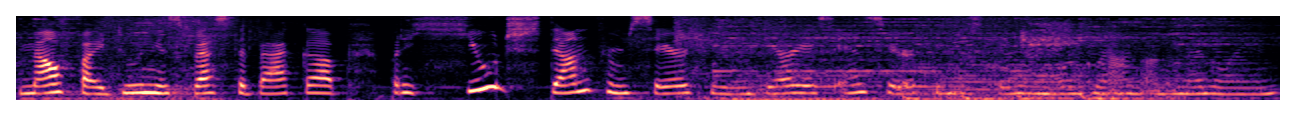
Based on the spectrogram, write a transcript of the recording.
Malphite doing his best to back up, but a huge stun from Seraphine, and Darius and Seraphine just gaining more ground on the mid lane.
